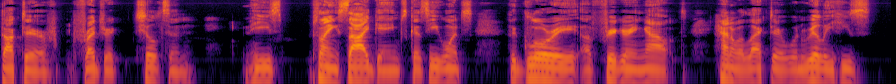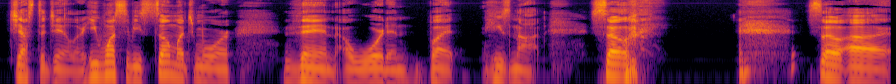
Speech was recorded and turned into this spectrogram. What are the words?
Dr. Frederick Chilton. He's playing side games because he wants the glory of figuring out Hannibal Lecter when really he's just a jailer. He wants to be so much more than a warden, but he's not. So so uh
